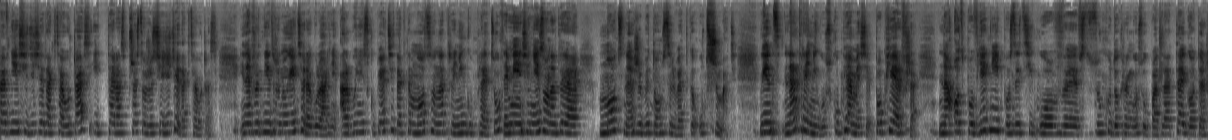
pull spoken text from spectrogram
pewnie siedzicie tak cały czas i teraz przez to, że siedzicie tak cały czas i na przykład nie trenujecie regularnie albo nie skupiacie tak mocno na treningu pleców, te mięśnie nie są na tyle mocne, żeby tą sylwetkę utrzymać. Więc na treningu skupiamy się po pierwsze na odpowiedniej pozycji głowy w stosunku do kręgosłupa, dlatego też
